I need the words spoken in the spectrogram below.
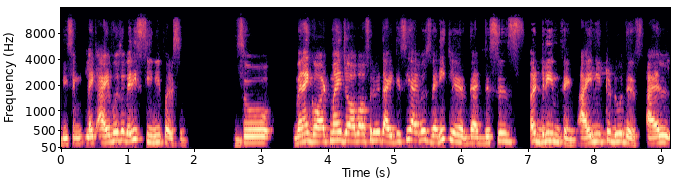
decent. Like I was a very CV person. Mm. So when I got my job offer with ITC, I was very clear that this is a dream thing. I need to do this. I'll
